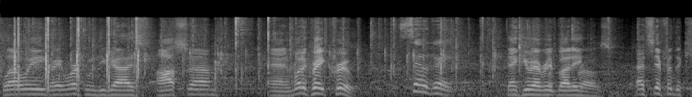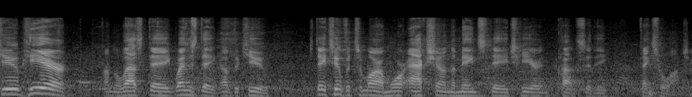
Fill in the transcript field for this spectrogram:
Chloe, Great working with you guys. awesome. And what a great crew. So great. Thank you everybody. That's it for theCUBE here on the last day, Wednesday of theCUBE. Stay tuned for tomorrow, more action on the main stage here in Cloud City. Thanks for watching.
